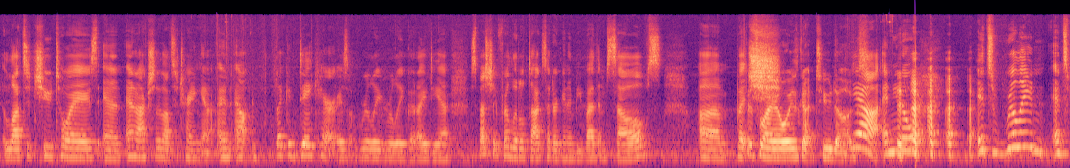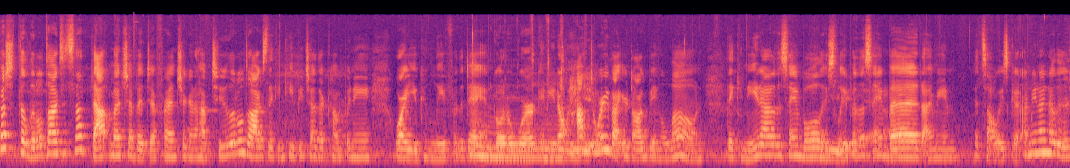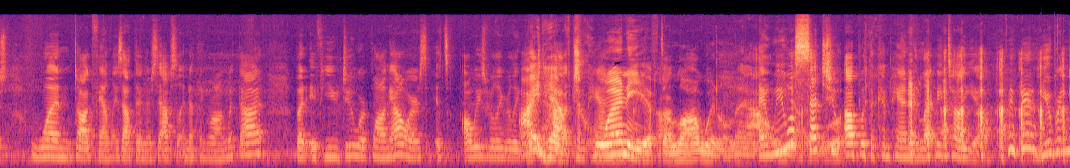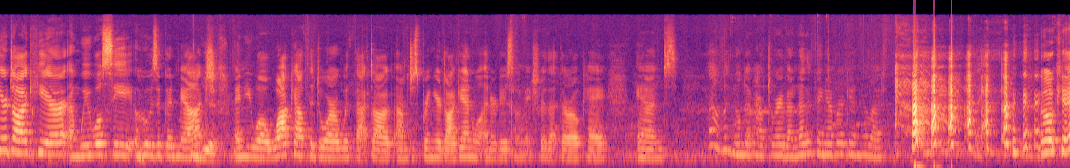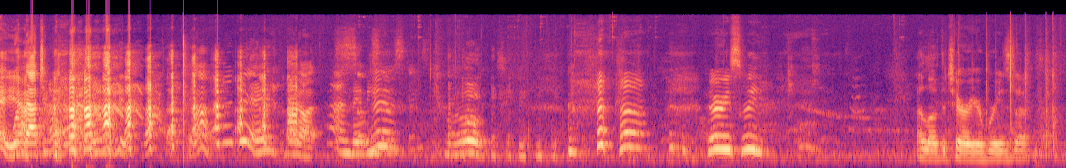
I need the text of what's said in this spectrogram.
lots of chew toys and, and actually lots of training and, and uh, like a daycare is a really really good idea especially for little dogs that are going to be by themselves um, but That's why I always got two dogs. yeah and you know? it's really especially the little dogs it's not that much of a difference. You're going to have two little dogs they can keep each other company while you can leave for the day and go to work and you don't have to mm-hmm. worry about your dog being alone. They can eat out of the same bowl they sleep in the same bed. I mean it's always good. I mean i know that there's one dog families out there and there's absolutely nothing wrong with that but if you do work long hours it's always really really good I'd to have, have a companion for twenty your if the law would allow. And we will Yeah, set you up with a companion, let me tell you. You bring your dog here and we will see who's a good match. Yes. And you will walk out the door with that dog. Um, just bring your dog in, we'll introduce them and make sure that they're okay. And well, then you'll never have to worry about another thing ever again in your life. Okay, We're yeah. magic. Yeah, okay. Why not? And baby. Very sweet. I love the terrier breeds though.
